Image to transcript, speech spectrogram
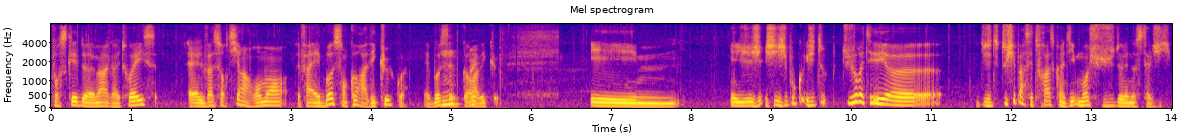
pour ce qui est de Margaret Weiss, elle va sortir un roman. Enfin, elle bosse encore avec eux, quoi. Elle bosse mmh, encore avec eux. Et, et j'ai beaucoup, j'ai toujours été J'étais touché par cette phrase quand il dit Moi, je suis juste de la nostalgie.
